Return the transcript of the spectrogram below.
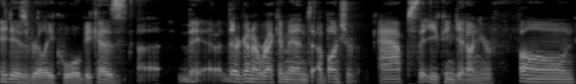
It is really cool because uh, they, are going to recommend a bunch of apps that you can get on your phone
